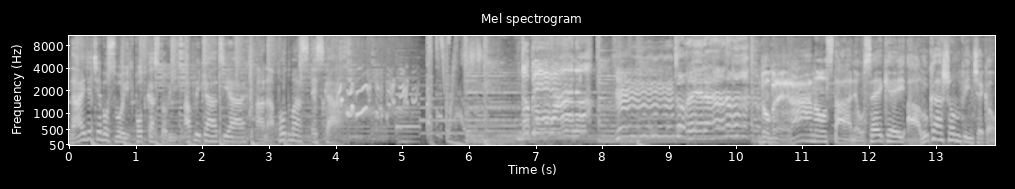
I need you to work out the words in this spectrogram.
nájdete vo svojich podcastových aplikáciách a na podmas.sk. Dobré ráno. Mm, dobré ráno. Dobré ráno s Táňou Sékej a Lukášom Pinčekom.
